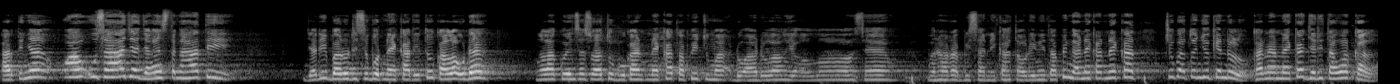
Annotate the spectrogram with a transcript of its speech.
Artinya, wah usaha aja, jangan setengah hati. Jadi baru disebut nekat itu kalau udah ngelakuin sesuatu bukan nekat tapi cuma doa doang ya Allah saya berharap bisa nikah tahun ini tapi nggak nekat-nekat coba tunjukin dulu karena nekat jadi tawakal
